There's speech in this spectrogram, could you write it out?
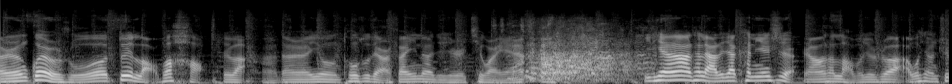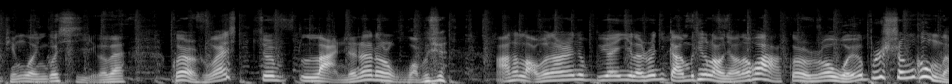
当然，怪叔叔对老婆好，对吧？啊，当然用通俗点翻译呢，就是妻管严啊。一天啊，他俩在家看电视，然后他老婆就说啊，我想吃苹果，你给我洗一个呗。怪手叔，哎，就是懒着呢，都是我不去。啊，他老婆当然就不愿意了，说你敢不听老娘的话？怪手说，我又不是声控的。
